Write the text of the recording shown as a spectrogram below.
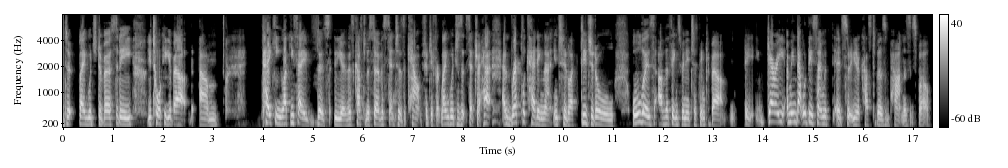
di- language diversity, you're talking about um, taking, like you say, there's you know there's customer service centres account for different languages, etc., and replicating that into like digital, all those other things we need to think about. Eh, Gary, I mean that would be the same with eh, you know customers and partners as well.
